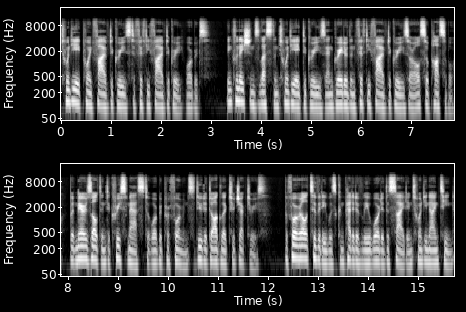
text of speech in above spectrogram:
28.5 degrees to 55 degree orbits. Inclinations less than 28 degrees and greater than 55 degrees are also possible, but may result in decreased mass to orbit performance due to dogleg trajectories. Before Relativity was competitively awarded the site in 2019,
